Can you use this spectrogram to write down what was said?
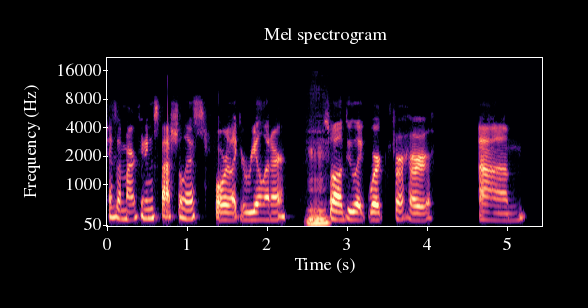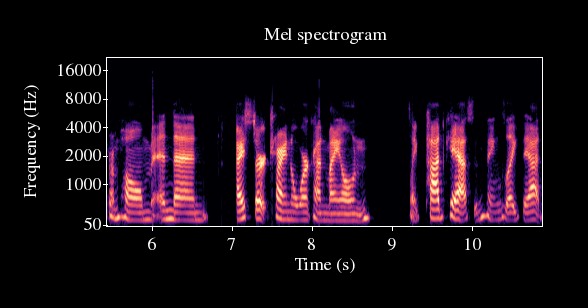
as a marketing specialist for like a realtor. hmm So I'll do like work for her um from home and then I start trying to work on my own like podcasts and things like that.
